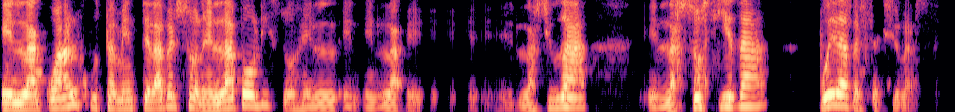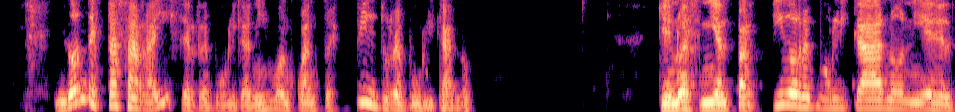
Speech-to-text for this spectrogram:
en la cual justamente la persona en la polis, en, la, eh, eh, la ciudad, en la sociedad, pueda perfeccionarse. ¿Y dónde está esa raíz del republicanismo en cuanto a espíritu republicano? Que no es ni el Partido Republicano, ni es el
